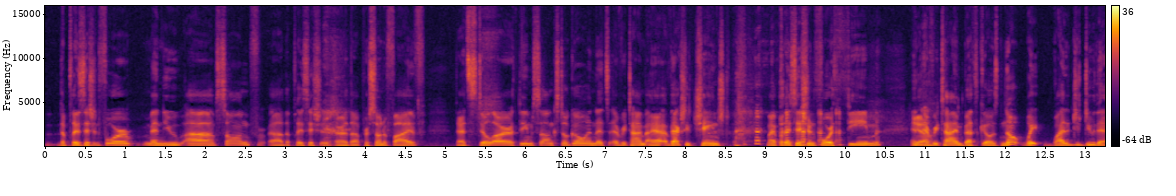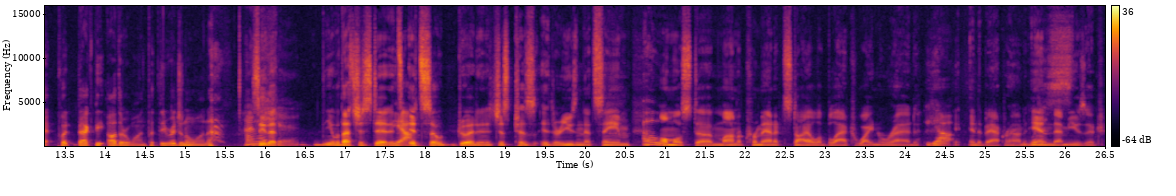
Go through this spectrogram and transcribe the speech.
The PlayStation 4 menu uh, song for uh, the PlayStation or the Persona 5. That's still our theme song, still going. That's every time. I, I've actually changed my PlayStation 4 theme, and Yeah. every time Beth goes, "No, wait, why did you do that? Put back the other one. Put the original one." I See like that? it. Yeah, well, that's just it. It's, Yeah. it's so good, and it's just because they're using that same Oh. almost uh, monochromatic style of black, white, and red Yeah. in the background, What and is that music.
